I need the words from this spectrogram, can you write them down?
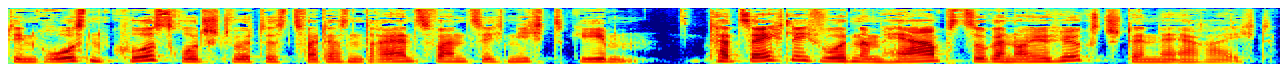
den großen Kursrutsch wird es 2023 nicht geben. Tatsächlich wurden im Herbst sogar neue Höchststände erreicht.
